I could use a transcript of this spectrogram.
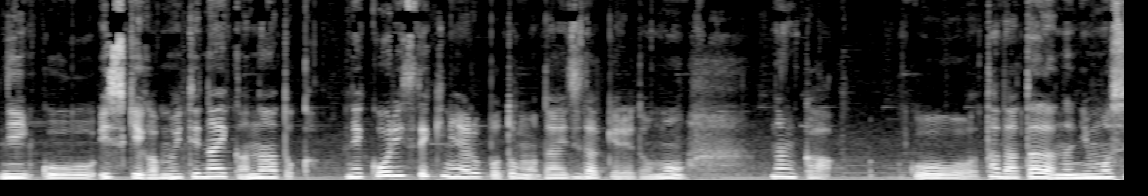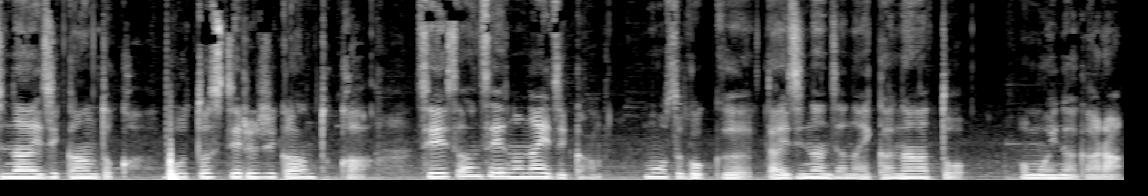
にこう意識が向いてないかなとか、ね、効率的にやることも大事だけれどもなんかこうただただ何もしない時間とかぼーっとしてる時間とか生産性のない時間もすごく大事なんじゃないかなと思いながら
